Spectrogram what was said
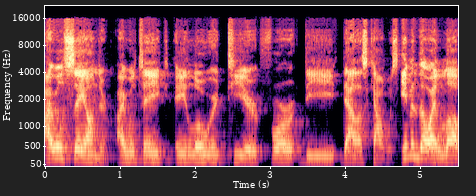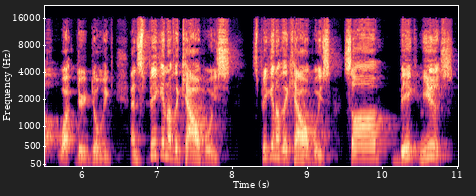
I will say under. I will take a lower tier for the Dallas Cowboys, even though I love what they're doing. And speaking of the Cowboys, speaking of the Cowboys, some big news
